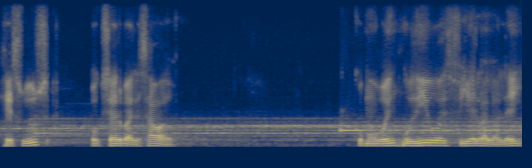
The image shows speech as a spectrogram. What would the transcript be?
Jesús observa el sábado. Como buen judío es fiel a la ley,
